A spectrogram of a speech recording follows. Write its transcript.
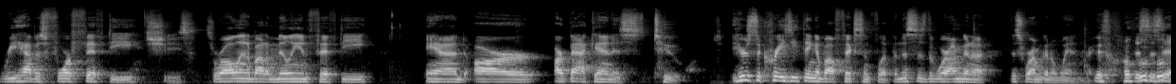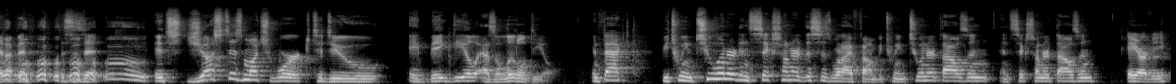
rehab is four fifty. Jeez. So we're all in about a million fifty, and our our back end is two. Here's the crazy thing about fix and flip, and this is the where I'm gonna this is where I'm gonna win right now. this is it. I've been this is it. It's just as much work to do a big deal as a little deal. In fact, between 200 and 600, this is what I found between 200,000 and 600,000 ARV.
